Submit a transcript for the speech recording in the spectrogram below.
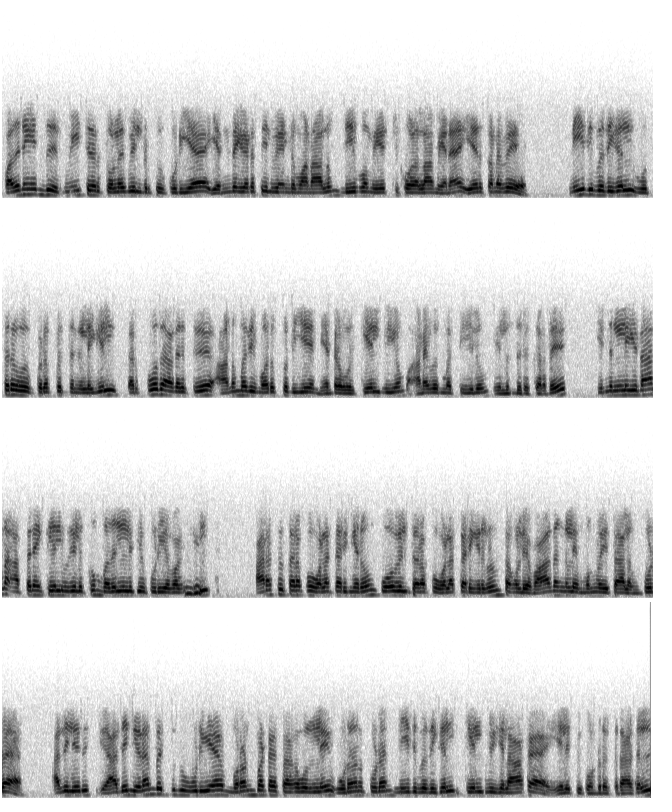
பதினைந்து மீட்டர் தொலைவில் இருக்கக்கூடிய எந்த இடத்தில் வேண்டுமானாலும் தீபம் ஏற்றிக்கொள்ளலாம் என ஏற்கனவே நீதிபதிகள் உத்தரவு பிறப்பித்த நிலையில் தற்போது அதற்கு அனுமதி மறுப்பது ஏன் என்ற ஒரு கேள்வியும் அனைவர் மத்தியிலும் எழுந்திருக்கிறது. இந்த நிலையில்தான் அத்தனை கேள்விகளுக்கும் பதிலளிக்கக்கூடிய வகையில் அரசு தரப்பு வழக்கறிஞரும் கோவில் தரப்பு வழக்கறிஞர்களும் தங்களுடைய வாதங்களை முன்வைத்தாலும் கூட அதில் அதில் இடம்பெற்றிருக்கக்கூடிய முரண்பட்ட தகவல்களை உடனுக்குடன் நீதிபதிகள் கேள்விகளாக எழுப்பிக் கொண்டிருக்கிறார்கள்.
